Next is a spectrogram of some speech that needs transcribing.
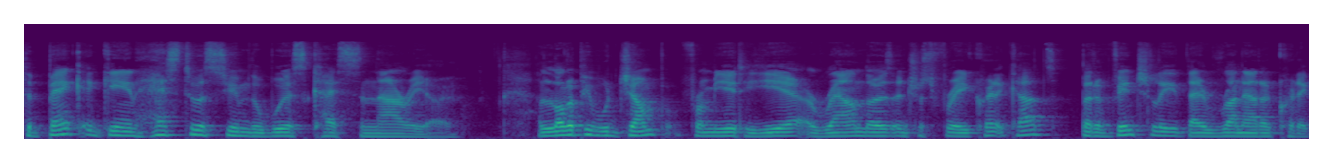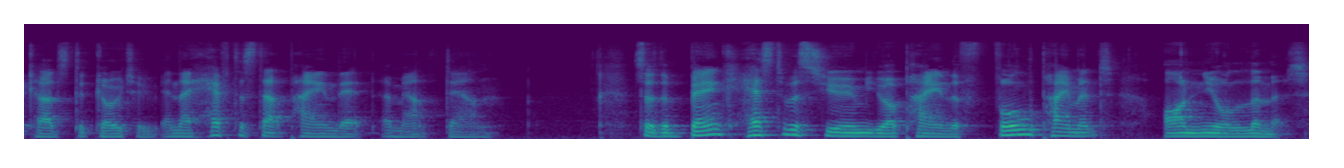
The bank again has to assume the worst case scenario. A lot of people jump from year to year around those interest free credit cards, but eventually they run out of credit cards to go to and they have to start paying that amount down. So the bank has to assume you are paying the full payment on your limit.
